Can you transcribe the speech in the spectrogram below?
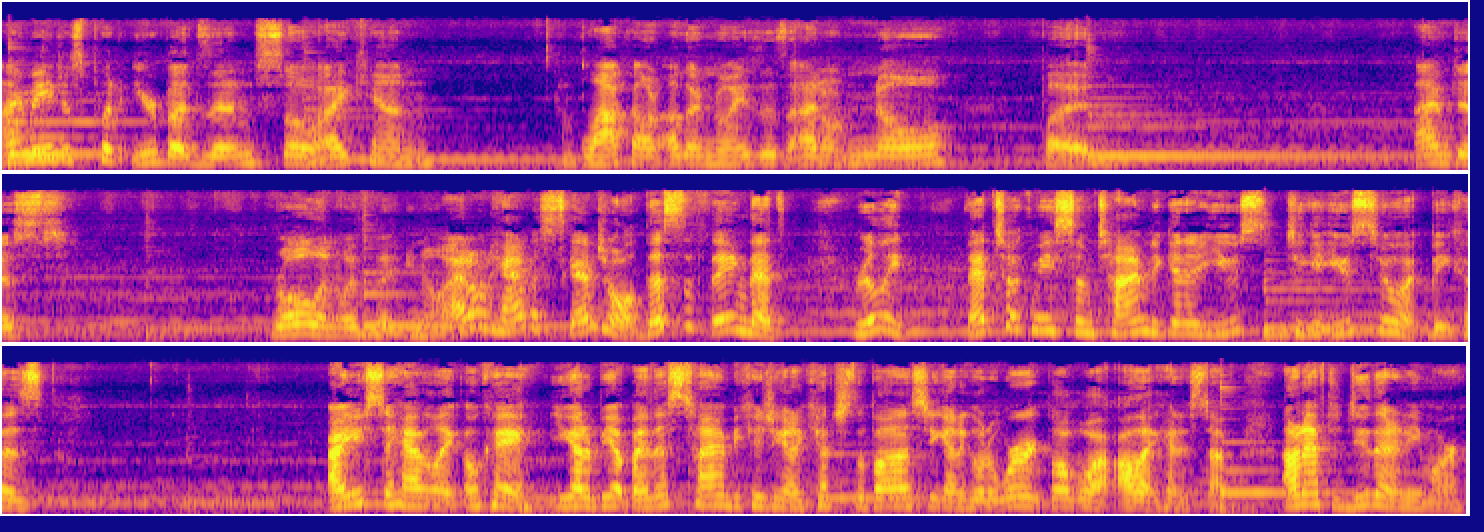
I may just put earbuds in so I can block out other noises. I don't know, but I'm just rolling with it. You know, I don't have a schedule. That's the thing that's really that took me some time to get a used to get used to it because I used to have like, okay, you got to be up by this time because you got to catch the bus, you got to go to work, blah, blah blah, all that kind of stuff. I don't have to do that anymore.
